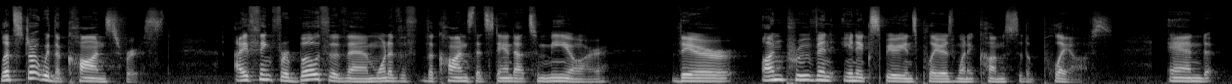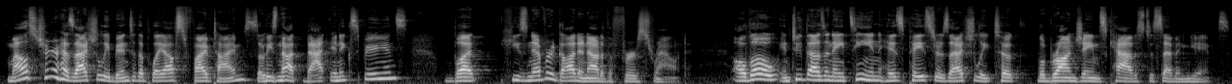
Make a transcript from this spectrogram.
let's start with the cons first. I think for both of them, one of the, the cons that stand out to me are they're unproven, inexperienced players when it comes to the playoffs. And Myles Turner has actually been to the playoffs five times, so he's not that inexperienced, but he's never gotten out of the first round. Although in 2018, his Pacers actually took LeBron James Cavs to seven games.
